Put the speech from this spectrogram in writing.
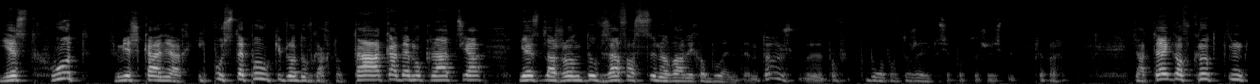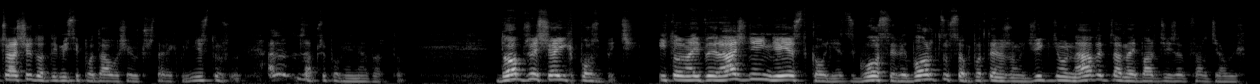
jest chłód w mieszkaniach i puste półki w lodówkach. To taka demokracja jest dla rządów zafascynowanych obłędem. To już e, było powtórzenie, tu się powtórzyliśmy. Przepraszam. Dlatego w krótkim czasie do dymisji podało się już czterech ministrów, ale dla przypomnienia warto. Dobrze się ich pozbyć. I to najwyraźniej nie jest koniec. Głosy wyborców są potężną dźwignią nawet dla najbardziej zatwardziałych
